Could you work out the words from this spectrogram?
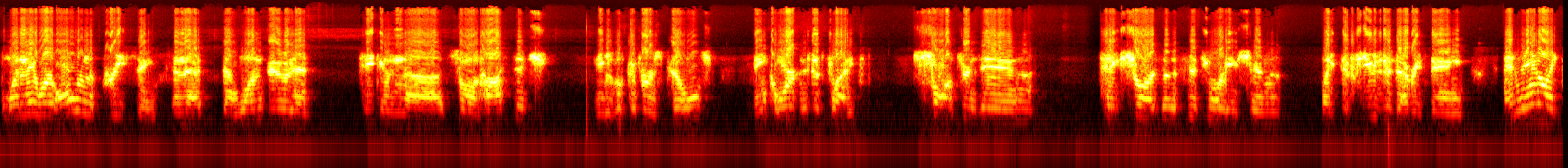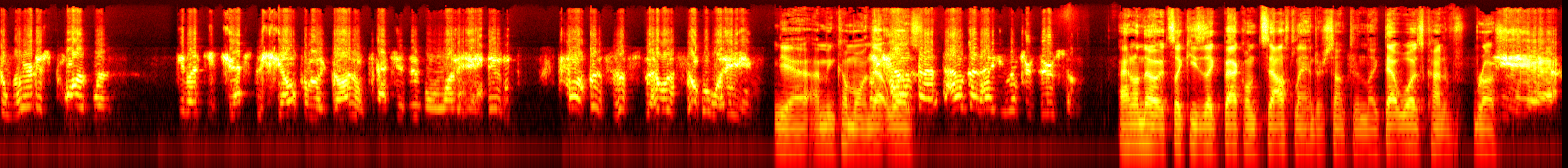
When they were all in the precinct, and that that one dude had taken uh, someone hostage, he was looking for his pills, and Gordon just like saunters in, takes charge of the situation, like diffuses everything, and then like the weirdest part was he like ejects the shell from the gun and catches it with one hand. that was just, that was so lame. Yeah, I mean, come on, Like, that how's was. that, how's that how you introduce him? I don't know. It's like he's like back on Southland or something. Like that was kind of rushed. Yeah.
